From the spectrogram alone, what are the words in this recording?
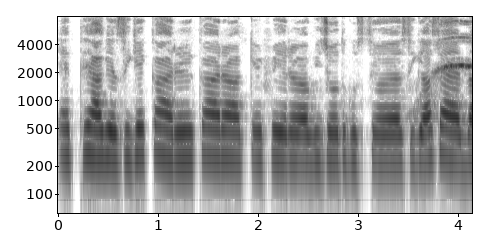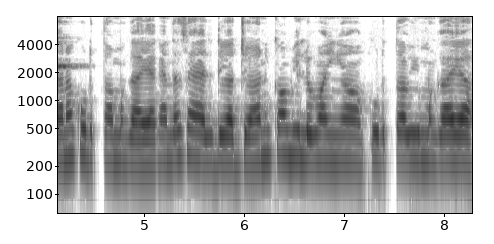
ਇੱਥੇ ਆ ਗਏ ਸੀਗੇ ਘਰ ਘਰ ਆ ਕੇ ਫਿਰ ਅਭਿਜੋਤ ਗੁੱਸੇ ਹੋਇਆ ਸੀਗਾ, ਸਹਿਜ ਦਾ ਨਾ ਕੁੜਤਾ ਮੰਗਾਇਆ, ਕਹਿੰਦਾ ਸਹਿਜ ਦੇ ਅੱਜ ਐਨਕਾਂ ਵੀ ਲਵਾਈਆਂ, ਕੁੜਤਾ ਵੀ ਮੰਗਾਇਆ,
